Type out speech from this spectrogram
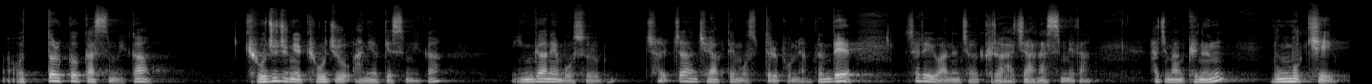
어떨 것 같습니까? 교주 중에 교주 아니었겠습니까? 인간의 모습, 철저한 죄악된 모습들을 보면. 그런데 세례 요한은 저 그러하지 않았습니다. 하지만 그는 묵묵히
